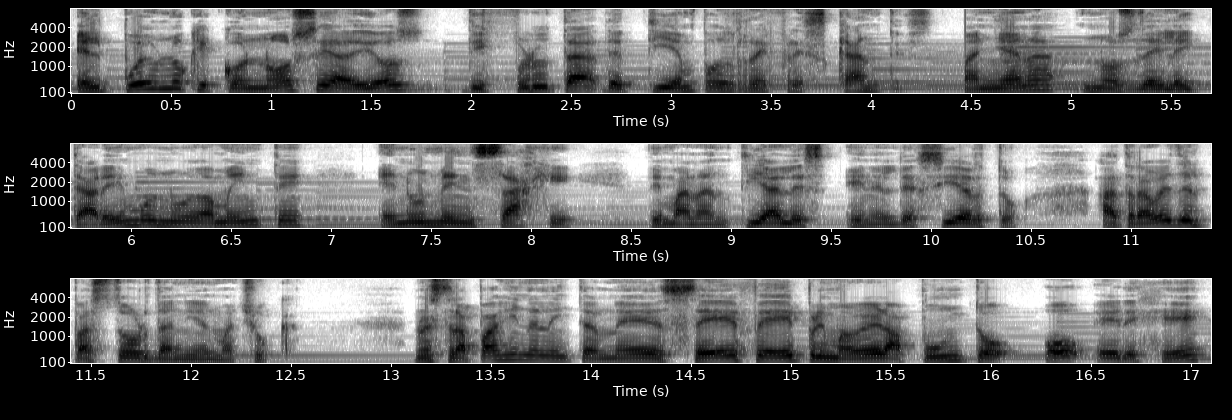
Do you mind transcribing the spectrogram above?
El pueblo que conoce a Dios disfruta de tiempos refrescantes. Mañana nos deleitaremos nuevamente en un mensaje de manantiales en el desierto a través del pastor Daniel Machuca. Nuestra página en internet es cfeprimavera.org.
